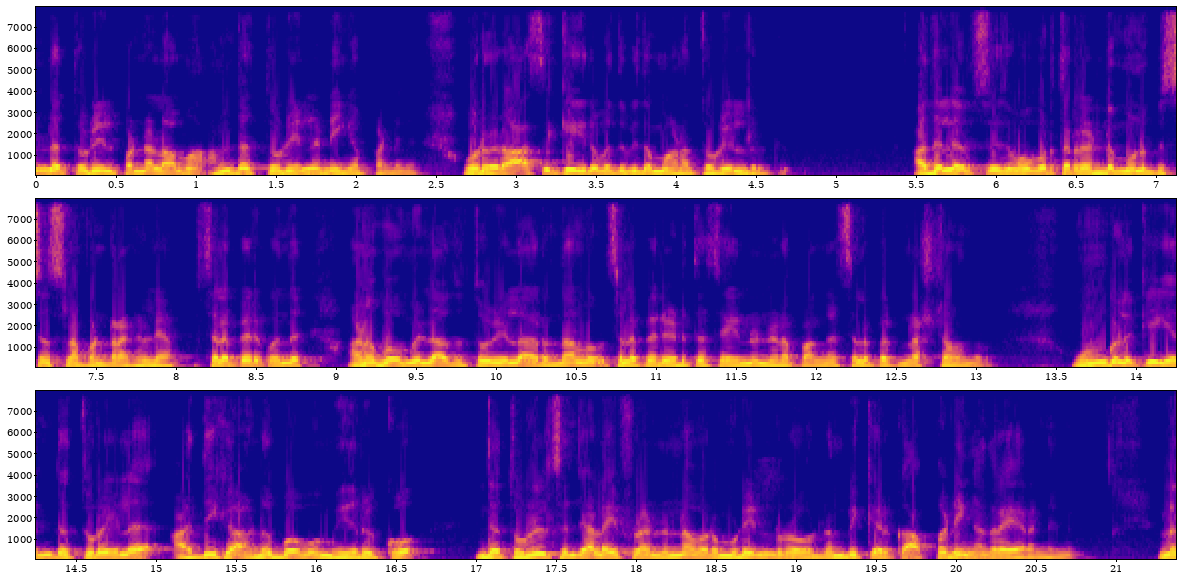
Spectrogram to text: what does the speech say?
என்ன தொழில் பண்ணலாமோ அந்த தொழிலை நீங்கள் பண்ணுங்கள் ஒரு ராசிக்கு இருபது விதமான தொழில் இருக்குது அதில் ஒவ்வொருத்தர் ரெண்டு மூணு பிஸ்னஸ்லாம் பண்ணுறாங்க இல்லையா? சில பேருக்கு வந்து அனுபவம் இல்லாத தொழிலாக இருந்தாலும் சில பேர் எடுத்து செய்யணும்னு நினைப்பாங்க. சில பேருக்கு நஷ்டம் வந்துடும் உங்களுக்கு எந்த துறையில் அதிக அனுபவம் இருக்கோ இந்த தொழில் செஞ்சால் லைஃப்பில் நின்னா வர முடியுன்ற ஒரு நம்பிக்கை இருக்கோ அப்போ நீங்கள் அதில் இறங்குங்க. என்ன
